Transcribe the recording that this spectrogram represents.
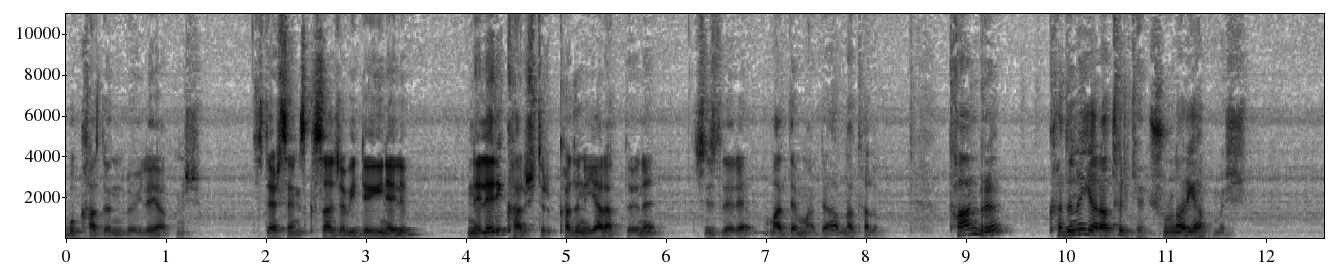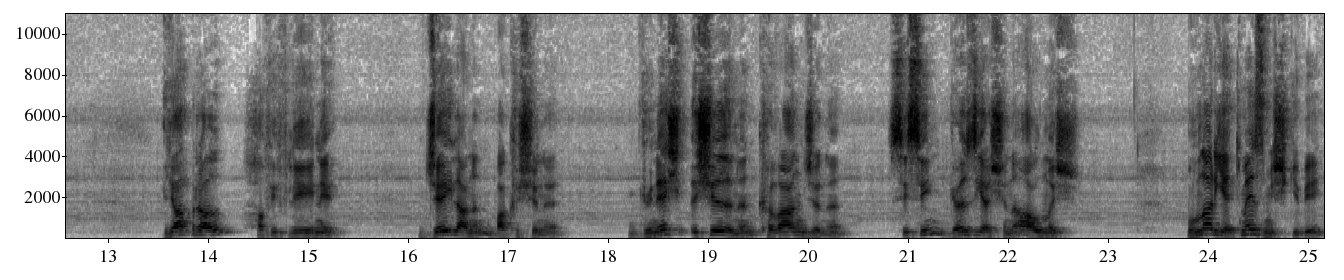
bu kadın böyle yapmış? İsterseniz kısaca bir değinelim. Neleri karıştırıp kadını yarattığını sizlere madde madde anlatalım. Tanrı kadını yaratırken şunları yapmış. Yaprağın hafifliğini, ceylanın bakışını, güneş ışığının kıvancını, sisin gözyaşını almış. Bunlar yetmezmiş gibi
